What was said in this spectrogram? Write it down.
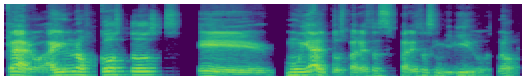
Claro, hay unos costos eh, muy altos para esos, para esos individuos, ¿no?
